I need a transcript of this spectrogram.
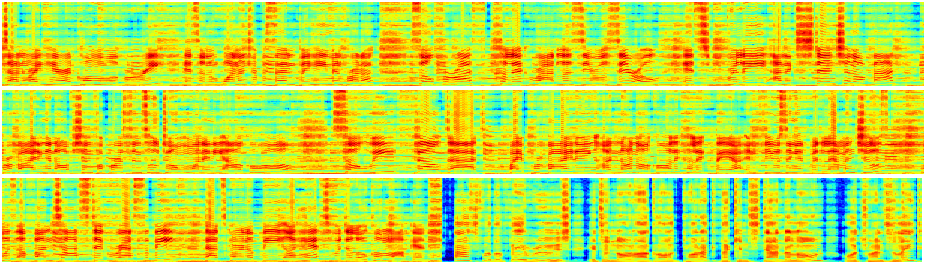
done right here at Commonwealth Brewery. It's a 100% Bahamian product. So for us, Kalik Radler 00, is really an extension of that, providing an option for persons who don't want any alcohol. So we felt that by providing a non-alcoholic Kalik beer, infusing it with lemon juice was a fantastic recipe that's going to be a hit with the local market. As for the Feu Rouge, it's a non-alcoholic product that can stand alone or translate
